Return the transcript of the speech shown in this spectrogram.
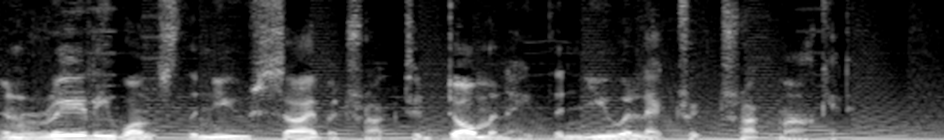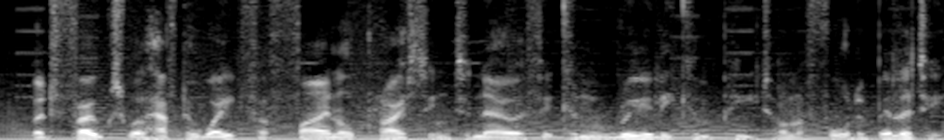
and really wants the new Cybertruck to dominate the new electric truck market. But folks will have to wait for final pricing to know if it can really compete on affordability.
